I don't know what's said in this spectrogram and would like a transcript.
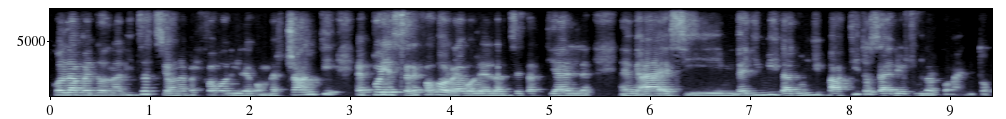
con la pedonalizzazione per favorire i commercianti e poi essere favorevole alla ZTL eh, si, ed invita ad un dibattito serio sull'argomento.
